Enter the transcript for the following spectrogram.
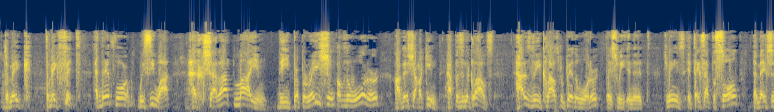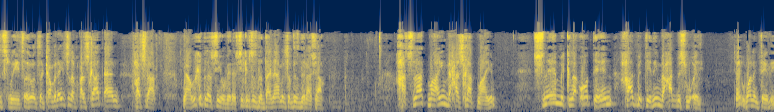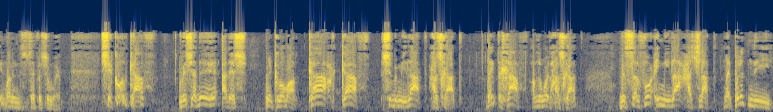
to make, to make fit, and therefore we see what haksharat mayim, the preparation of the water. Avesh happens in the clouds. How does the clouds prepare the water? They sweeten it Which means it takes out the salt and makes it sweet. So it's a combination of hashkat and hashrat. Now look at the Rashi over there. She gives us the dynamics of this dirasha. חשרת מים וחשכת מים, שני מקלעות הן חד בתהילים ואחד בשמואל. Okay, one in תהילים, one in ספר שמואל. שכל כף ושדה ארש. כלומר, קח כף שבמילת חשכת, take the כף of the word חשכת, V'sarfu imila hashrat. I put it in the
